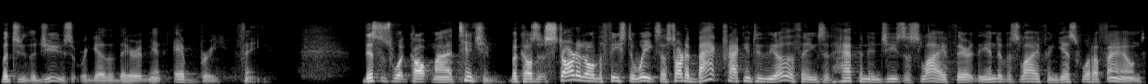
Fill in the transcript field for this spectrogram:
But to the Jews that were gathered there, it meant everything. This is what caught my attention because it started on the Feast of Weeks. I started backtracking to the other things that happened in Jesus' life there at the end of his life, and guess what I found?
